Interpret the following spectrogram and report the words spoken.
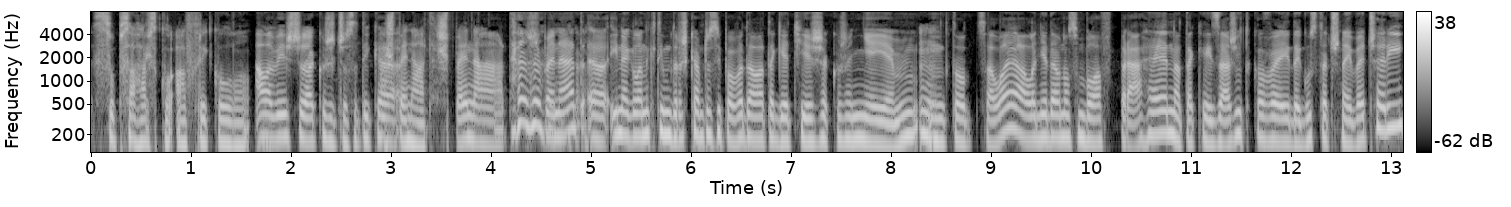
subsaharskú Afriku. Ale vieš, akože čo sa týka... A špenát, špenát. Špenát. E, inak len k tým držkám, čo si povedala, tak ja tiež akože nejem mm. to celé, ale nedávno som bola v Prahe na takej zážitkovej degustačnej večeri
